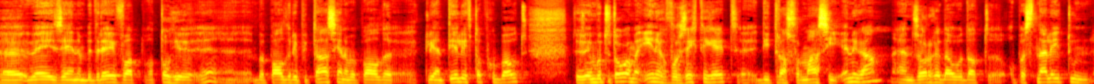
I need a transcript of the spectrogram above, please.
Uh, wij zijn een bedrijf wat, wat toch uh, een bepaalde reputatie en een bepaalde cliënteel heeft opgebouwd. Dus wij moeten toch wel met enige voorzichtigheid die transformatie ingaan en zorgen dat we dat op een snelheid doen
